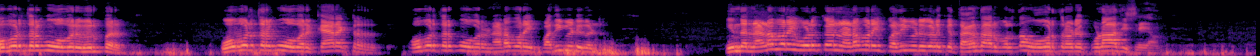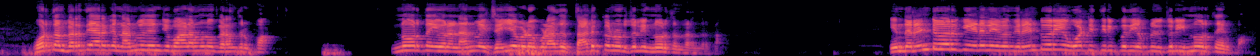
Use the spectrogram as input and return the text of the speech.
ஒவ்வொருத்தருக்கும் ஒவ்வொரு விருப்பம் இருக்குது ஒவ்வொருத்தருக்கும் ஒவ்வொரு கேரக்டர் இருக்குது ஒவ்வொருத்தருக்கும் ஒவ்வொரு நடைமுறை பதிவீடுகள் இருக்குது இந்த நடைமுறை ஒழுக்க நடைமுறை பதிவீடுகளுக்கு தகுந்தாற் போல் தான் ஒவ்வொருத்தருடைய குணாதிசயம். ஒருத்தன் பிறத்தையாருக்கு நன்மை செஞ்சு வாழணும்னு பிறந்திருப்பான். இன்னொருத்தன் இவனை நன்மை செய்ய விடக்கூடாது தடுக்கணும்னு சொல்லி இன்னொருத்தன் பிறந்திருக்கான். இந்த ரெண்டு பேருக்கும் இடையில இவங்க ரெண்டு பேரையும் ஓட்டி திருப்பது அப்படின்னு சொல்லி இன்னொருத்தன் இருப்பான்.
